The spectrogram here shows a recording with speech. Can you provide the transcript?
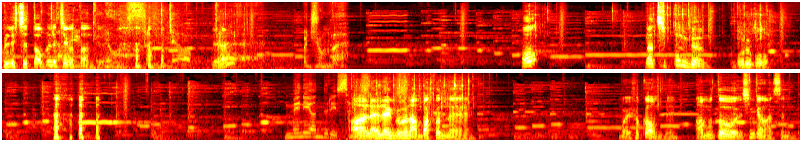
블리츠 더블리 찍었다는데요. 예? 어? 나 집공금 모르고. 아 레넥 룬 안 바꿨네 뭐 효과 없네 아무도 신경 안 쓰는데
